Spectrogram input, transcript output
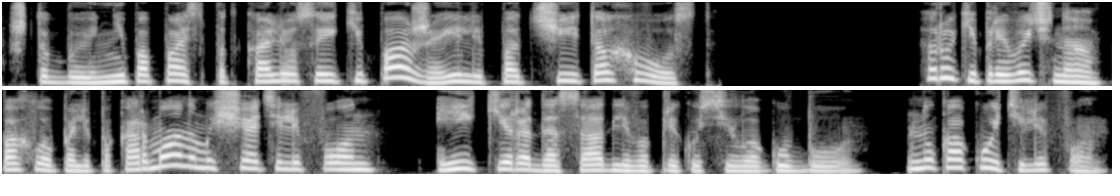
чтобы не попасть под колеса экипажа или под чей-то хвост. Руки привычно похлопали по карманам, ища телефон, и Кира досадливо прикусила губу. Ну какой телефон?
